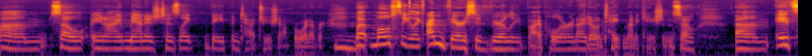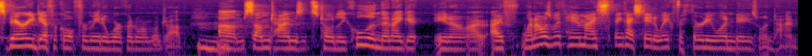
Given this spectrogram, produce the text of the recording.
Um, so you know, I managed his like vape and tattoo shop or whatever. Mm-hmm. But mostly, like, I'm very severely bipolar and I don't take medication. So um, it's very difficult for me to work a normal job. Mm-hmm. Um, sometimes it's totally cool, and then I get, you know, I, I when I was with him, I think I stayed awake for 31 days one time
